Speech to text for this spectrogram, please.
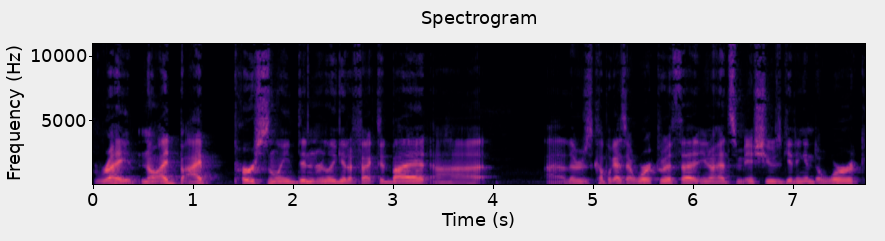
Right. No, I I personally didn't really get affected by it. Uh, uh, there's a couple guys I worked with that you know had some issues getting into work.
